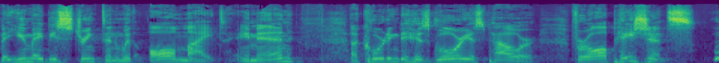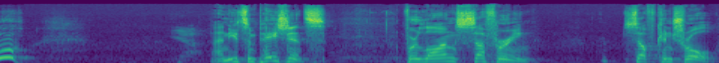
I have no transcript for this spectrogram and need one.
That you may be strengthened with all might. Amen. According to his glorious power. For all patience. Woo. Yeah. I need some patience. For long suffering, self control,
